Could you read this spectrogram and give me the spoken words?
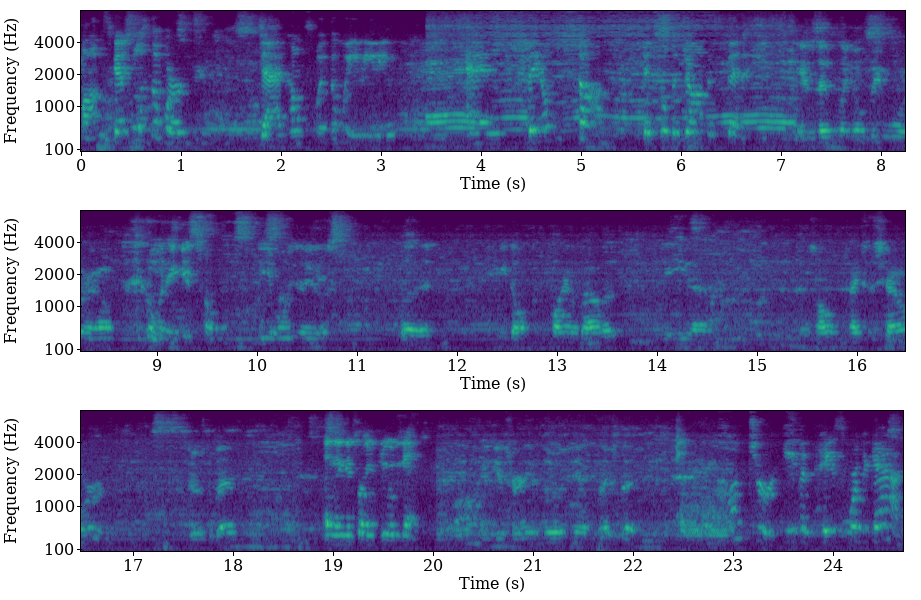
mom schedules the work, dad helps with the weed eating, and they don't stop until the job is finished. He's definitely gonna be wore out when he gets home. He always is, but he don't complain about it. He uh, goes home, takes a shower, and goes to bed. And then gets ready to do it again. He gets ready to do it again next day. Hunter even pays for the gas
